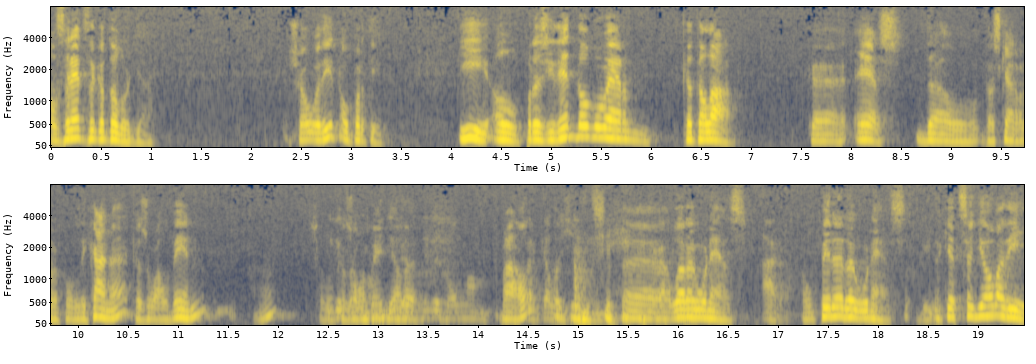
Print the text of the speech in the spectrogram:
els drets de Catalunya. Això ho ha dit el partit. I el president del govern català, que és del- d'Esquerra Republicana, casualment, mm? Casualment ja la... Val, eh, l'Aragonès, el Pere Aragonès. Aquest senyor va dir,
